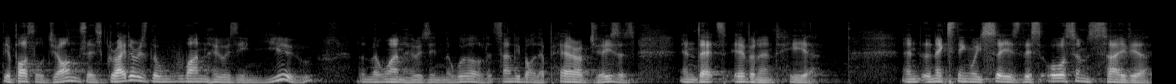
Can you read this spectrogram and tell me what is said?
the Apostle John says, Greater is the one who is in you than the one who is in the world. It's only by the power of Jesus, and that's evident here. And the next thing we see is this awesome Saviour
